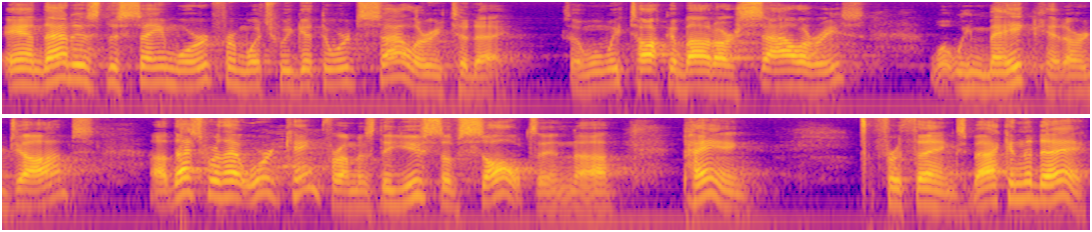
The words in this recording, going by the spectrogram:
and that is the same word from which we get the word salary today. So when we talk about our salaries, what we make at our jobs, uh, that's where that word came from, is the use of salt in uh, paying for things back in the day.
